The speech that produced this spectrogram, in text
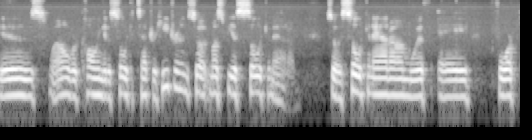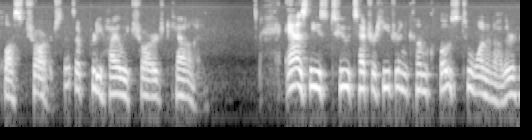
is, well, we're calling it a silica tetrahedron, so it must be a silicon atom. So a silicon atom with a 4 plus charge. That's a pretty highly charged cation. As these two tetrahedron come close to one another,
